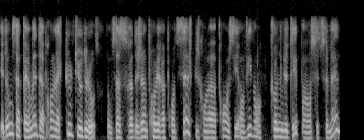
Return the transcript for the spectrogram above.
Et donc, ça permet d'apprendre la culture de l'autre. Donc, ça sera déjà un premier apprentissage puisqu'on apprend aussi en vivre en communauté pendant cette semaine.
